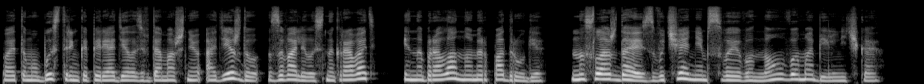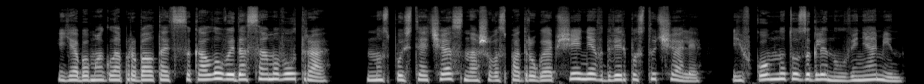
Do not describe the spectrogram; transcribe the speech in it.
поэтому быстренько переоделась в домашнюю одежду, завалилась на кровать и набрала номер подруги, наслаждаясь звучанием своего нового мобильничка. Я бы могла проболтать с Соколовой до самого утра, но спустя час нашего с подругой общения в дверь постучали, и в комнату заглянул Вениамин.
